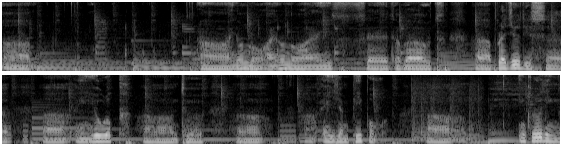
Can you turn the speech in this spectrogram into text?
Uh, uh, I don't know. I don't know. I said about uh, prejudice uh, uh, in Europe uh, to Asian people, including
